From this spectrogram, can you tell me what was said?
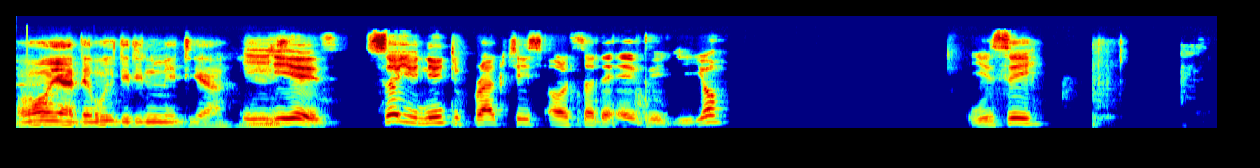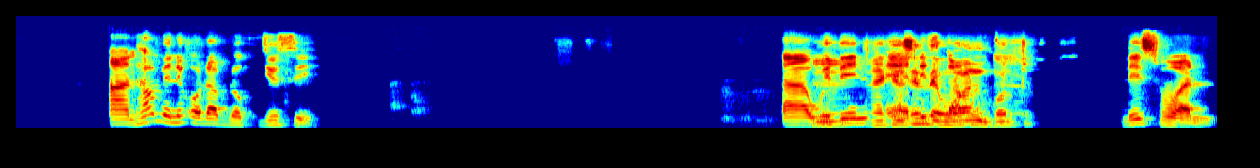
oh yeah, the week didn't meet. Yeah. yes. So you need to practice also the FVG. Yo, you see. And how many order blocks do you see? Uh, Mm, within I can uh, see this the count. one, but this one,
